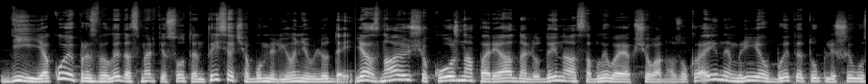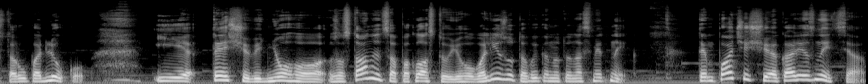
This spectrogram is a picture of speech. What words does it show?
дії якої призвели до смерті сотень тисяч або мільйонів людей. Я знаю, що кожна порядна людина, особливо якщо вона з України, мріє вбити ту плішиву стару падлюку. І те, що від нього зостанеться, покласти у його валізу та викинути на смітник. Тим паче, що яка різниця:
